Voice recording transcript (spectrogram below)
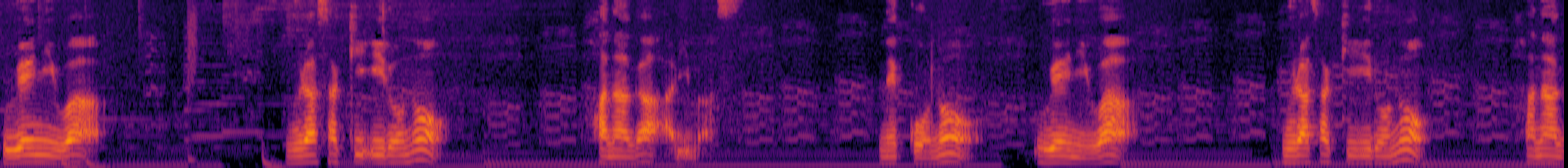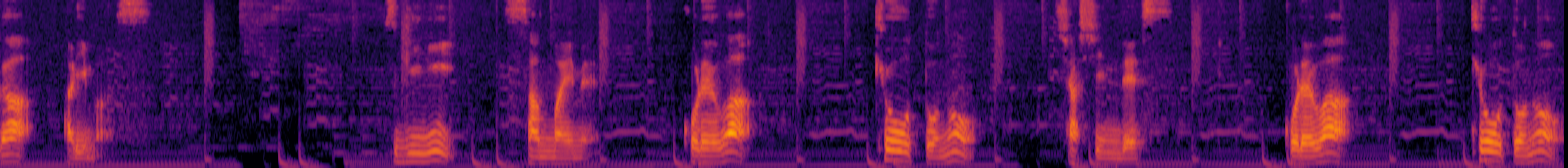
上には紫色の花があります。猫の上には紫色の花があります。次に3枚目。これは京都の写真です。これは京都の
